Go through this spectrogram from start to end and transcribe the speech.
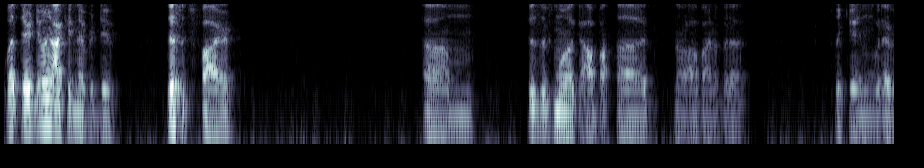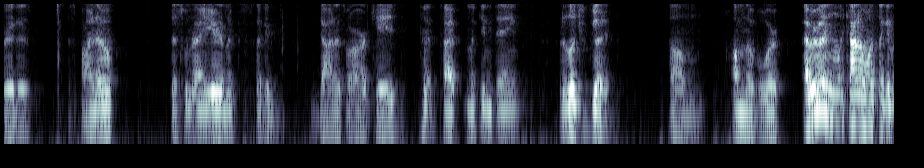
what they're doing I could never do. This looks fire. Um this looks more like albi- uh not albino but a freaking whatever it is. Spino. This one right here looks like a dinosaur arcade type looking thing, but it looks good. Um, omnivore. Everyone kind of wants like an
